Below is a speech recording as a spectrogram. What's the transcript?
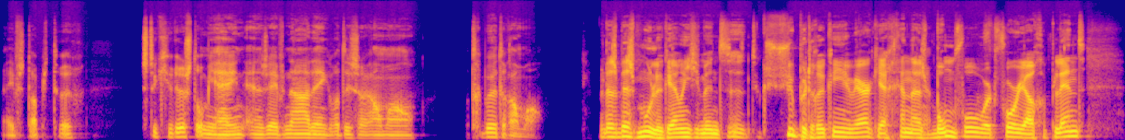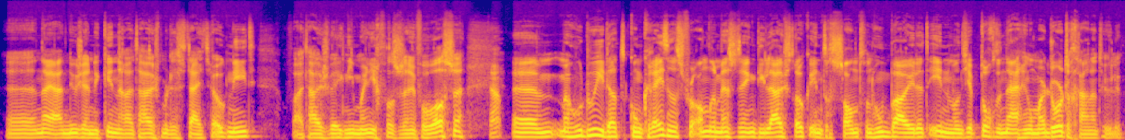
even een stapje terug. Een stukje rust om je heen. En eens even nadenken, wat is er allemaal? Wat gebeurt er allemaal? Maar dat is best moeilijk, hè? want je bent eh, natuurlijk super druk in je werk. Je agenda is bomvol, wordt voor jou gepland. Eh, nou ja, nu zijn de kinderen uit huis, maar destijds ook niet. Of uit huis weet ik niet, maar in ieder geval ze zijn volwassen. Ja. Ehm, maar hoe doe je dat concreet? En dat is voor andere mensen denk ik, die luisteren ook interessant. Van hoe bouw je dat in? Want je hebt toch de neiging om maar door te gaan natuurlijk.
